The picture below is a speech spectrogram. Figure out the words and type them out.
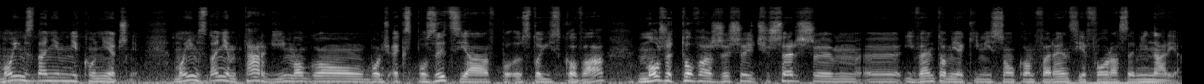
Moim zdaniem niekoniecznie. Moim zdaniem targi mogą, bądź ekspozycja stoiskowa może towarzyszyć szerszym e, eventom, jakimi są konferencje, fora, seminaria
